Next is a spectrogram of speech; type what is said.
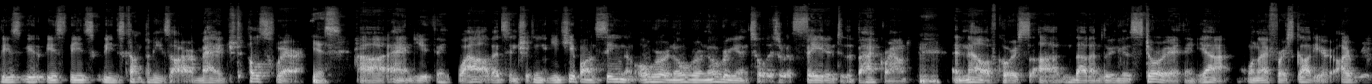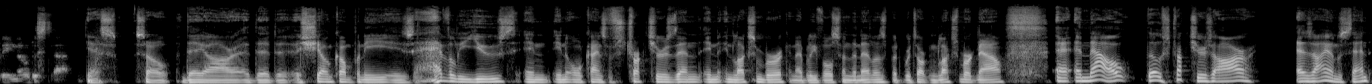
these, these, these, these companies are managed elsewhere. Yes. Uh, and you think, wow, that's interesting. And you keep on seeing them over and over and over again until they sort of fade into the background. Mm-hmm. And now, of course, uh, that I'm doing this story, I think, yeah, when I first got here, I really noticed that. Yes. So they are the, the shell company is heavily used in, in all kinds of structures then in, in Luxembourg and I believe also in the Netherlands, but we're talking Luxembourg now. And, and now those structures are, as I understand,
